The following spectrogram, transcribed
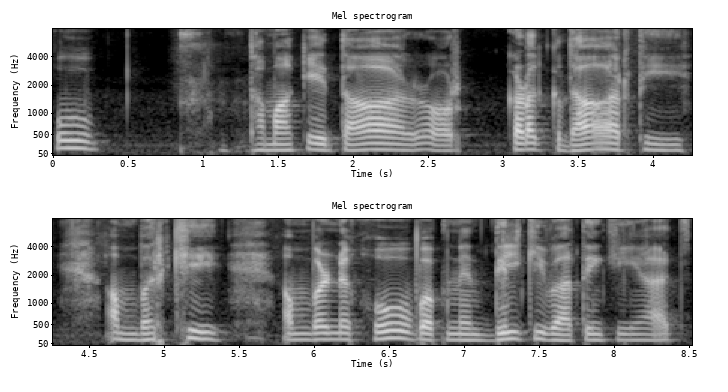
खूब धमाकेदार और कड़कदार थी, अंबर की, अंबर ने खूब अपने दिल की बातें की आज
